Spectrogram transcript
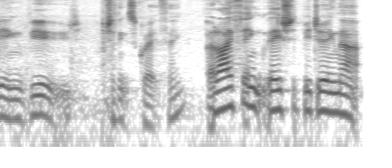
being viewed, which I think is a great thing. But I think they should be doing that.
